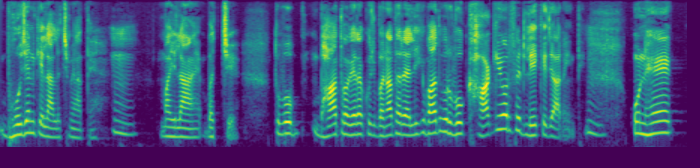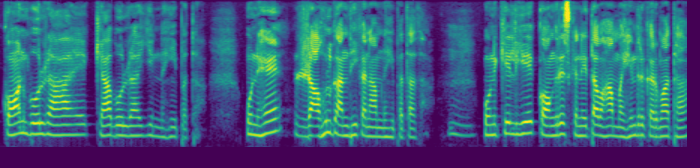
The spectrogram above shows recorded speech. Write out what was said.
भोजन के लालच में आते हैं। महिलाएँ बच्चे। तो वो भात वगैरह कुछ बना था रैली के बाद और वो खा के और फिर लेके जा रही थी। उन्हें कौन बोल रहा है क्या बोल रहा है ये नहीं पता। उन्हें राहुल गांधी का नाम नहीं पता था। उनके लिए कांग्रेस का नेता वहाँ महेंद्र कर्मा था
